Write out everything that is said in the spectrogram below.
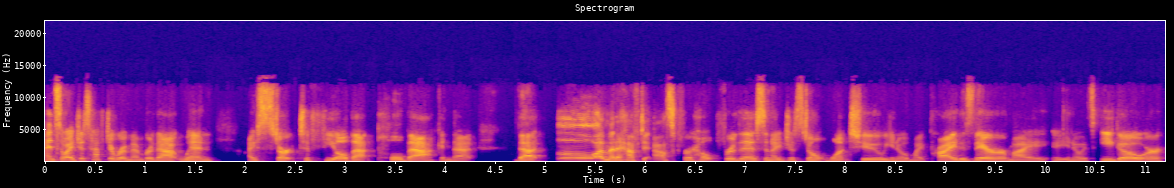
and so I just have to remember that when I start to feel that pullback and that that oh i'm going to have to ask for help for this. And i just don't want to you know my pride is there or my you know it's ego or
